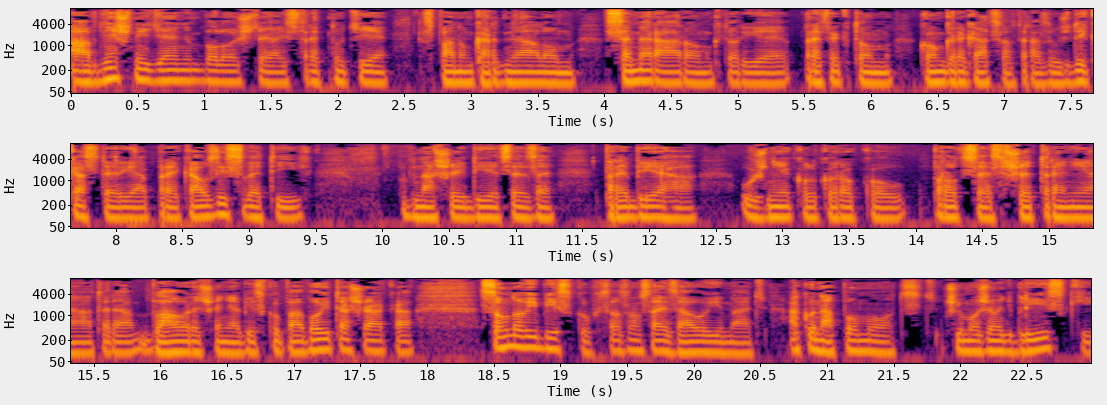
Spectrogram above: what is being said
A v dnešný deň bolo ešte aj stretnutie s pánom kardinálom Semerárom, ktorý je prefektom kongregácie, teraz už dikasteria pre kauzy svetých v našej dieceze prebieha už niekoľko rokov proces šetrenia, teda blahorečenia biskupa Vojtašáka. Som nový biskup, chcel som sa aj zaujímať, ako napomôcť, či môže byť blízky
